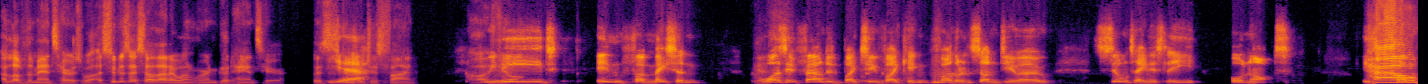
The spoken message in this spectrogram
I love the man's hair as well. As soon as I saw that, I went, "We're in good hands here. This is Yeah. be just fine." Oh, we feel- need information. Yeah. Was it founded by two Viking father and son duo simultaneously or not? It's How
